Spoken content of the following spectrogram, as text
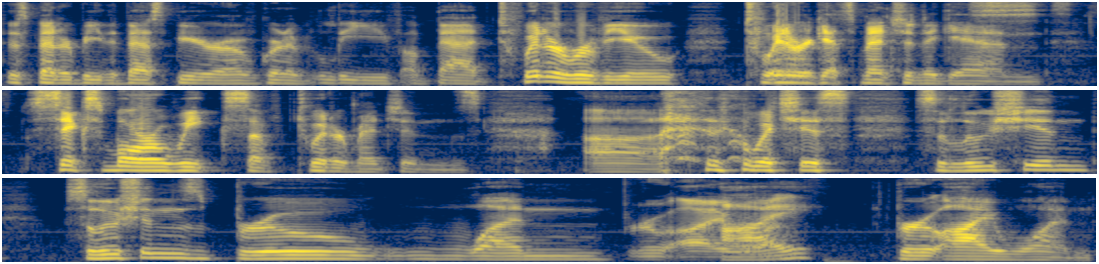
this better be the best beer. I'm going to leave a bad Twitter review." Twitter gets mentioned again. Six more weeks of Twitter mentions, uh, which is solution solutions brew one Brew I. I brew I one.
